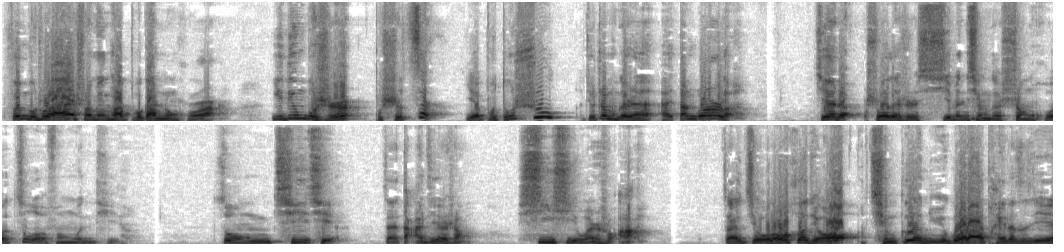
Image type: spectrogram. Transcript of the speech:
分不出来，说明他不干农活一丁不识。不识字儿，也不读书，就这么个人，哎，当官了。接着说的是西门庆的生活作风问题。纵妻妾在大街上嬉戏玩耍，在酒楼喝酒，请歌女过来陪着自己，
